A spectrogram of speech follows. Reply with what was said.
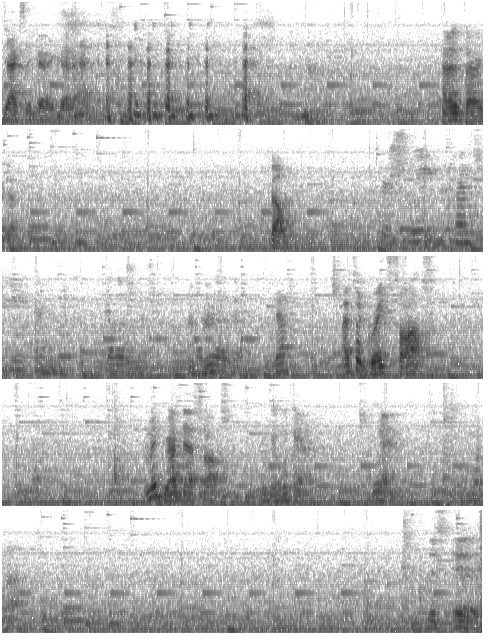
she's actually very good at it. that was very good. So, They're sweet and crunchy and delicious. They're Mhm. really good. yeah, that's a great sauce. Let me grab that sauce. We can look at it. Again, one more time. This is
